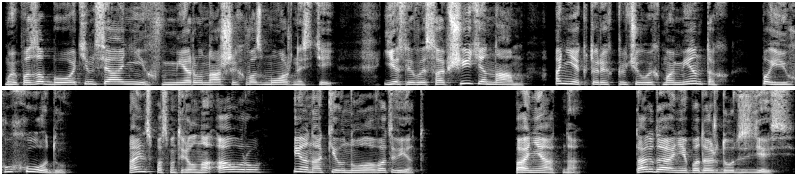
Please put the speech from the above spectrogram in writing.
Мы позаботимся о них в меру наших возможностей, если вы сообщите нам о некоторых ключевых моментах по их уходу». Айнс посмотрел на ауру, и она кивнула в ответ. «Понятно. Тогда они подождут здесь».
